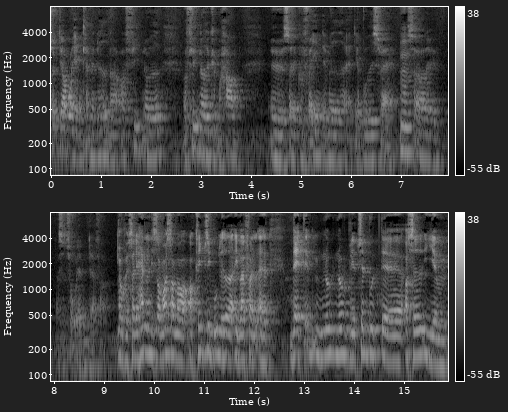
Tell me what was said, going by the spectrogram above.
søgte jeg over i anklagemyndigheden og og fik noget, og fik noget i København, øh, så jeg kunne forene det med, at jeg boede i Sverige. Mm. Mm. Så, øh, og så tog jeg den derfra. Okay, så det handler ligesom også om at, at gribe sine muligheder, i hvert fald, at det, nu, når du bliver tilbudt øh, at sidde i, øh,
